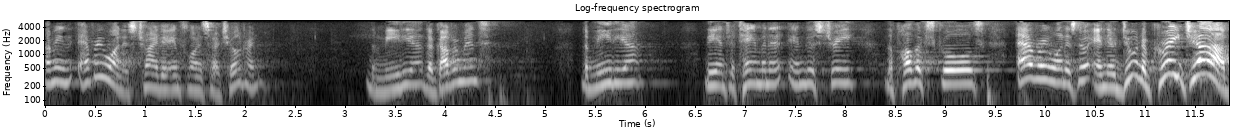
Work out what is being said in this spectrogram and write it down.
I mean, everyone is trying to influence our children. The media, the government, the media, the entertainment industry, the public schools, everyone is doing, and they're doing a great job.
